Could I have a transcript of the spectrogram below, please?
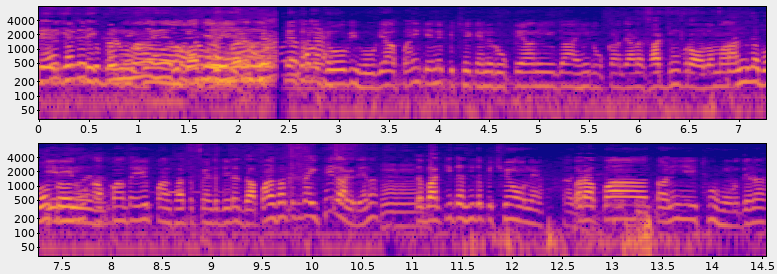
ਏਰੀਆ ਤੇ ਦੇਖਣ ਨੂੰ ਆ ਜੋ ਵੀ ਹੋ ਗਿਆ ਆਪਾਂ ਨਹੀਂ ਕਹਿੰਦੇ ਪਿੱਛੇ ਕਹਿੰਦੇ ਰੋਕਿਆ ਨਹੀਂ ਜਾਂ ਅਸੀਂ ਰੋਕਣ ਜਾਣਾ ਸਾਨੂੰ ਪ੍ਰੋਬਲਮ ਆ। ਸਾਨੂੰ ਤਾਂ ਬਹੁਤ। ਆਪਾਂ ਤਾਂ ਇਹ ਪੰਜ ਸੱਤ ਪਿੰਡ ਜਿਹੜੇ ਦਾ ਪੰਜ ਸੱਤ ਤਾਂ ਇੱਥੇ ਹੀ ਲੱਗਦੇ ਆ ਨਾ ਤੇ ਬਾਕੀ ਤਾਂ ਅਸੀਂ ਤਾਂ ਪਿੱਛੇ ਆਉਂਦੇ ਆ। ਪਰ ਆਪਾਂ ਤਾਂ ਨਹੀਂ ਇੱਥੋਂ ਹੋਣ ਦੇਣਾ।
